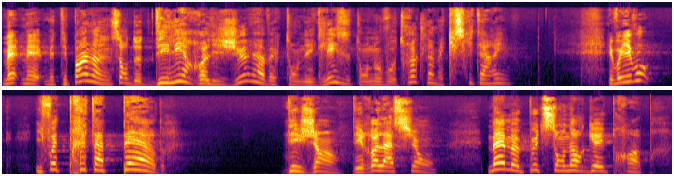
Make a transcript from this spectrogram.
Mais, mais, mais t'es pas dans une sorte de délire religieux avec ton église, ton nouveau truc, là, mais qu'est-ce qui t'arrive? Et voyez-vous, il faut être prêt à perdre des gens, des relations, même un peu de son orgueil propre.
